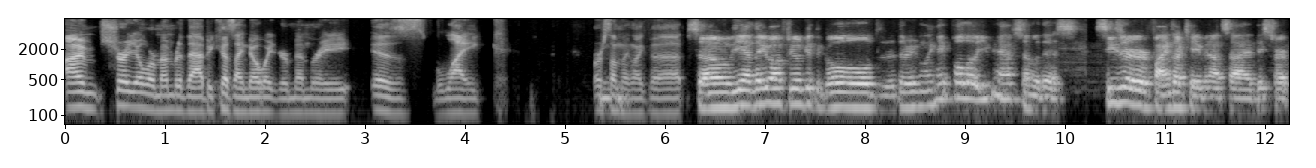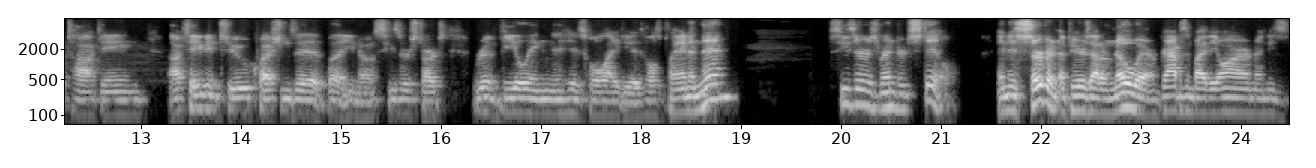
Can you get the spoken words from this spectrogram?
I'm sure you'll remember that because I know what your memory is like, or Mhm. something like that. so, yeah, they go off to go get the gold. They're even like, hey, Polo, you can have some of this. Caesar finds Octavian outside. They start talking. Octavian, too, questions it, but, you know, Caesar starts revealing his whole idea, his whole plan. And then Caesar is rendered still. And his servant appears out of nowhere and grabs him by the arm. And he's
